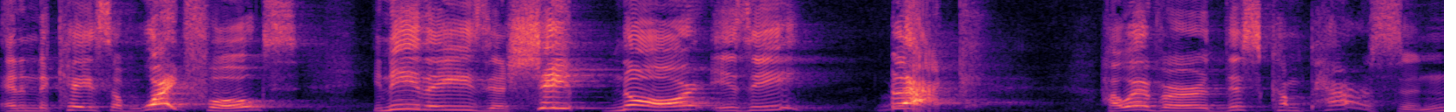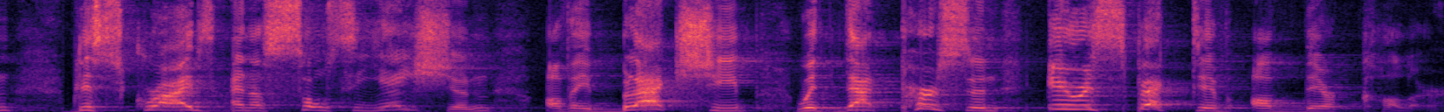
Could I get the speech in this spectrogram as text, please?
And in the case of white folks, neither is a sheep nor is he black. However, this comparison describes an association of a black sheep with that person, irrespective of their color.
